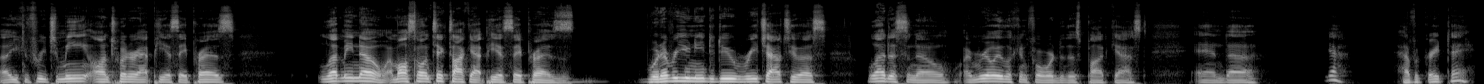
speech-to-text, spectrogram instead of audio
Uh, you can reach me on Twitter at PSA Prez. Let me know. I'm also on TikTok at PSA Prez. Whatever you need to do, reach out to us. Let us know. I'm really looking forward to this podcast. And uh, yeah, have a great day.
